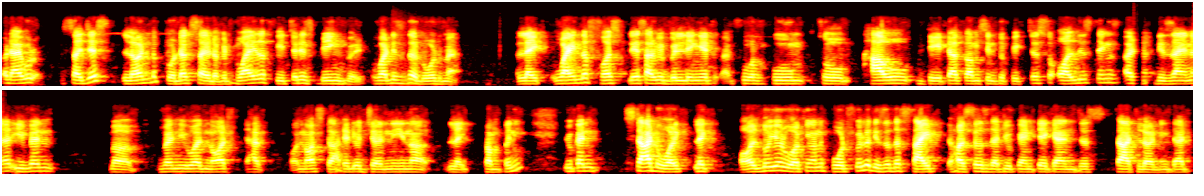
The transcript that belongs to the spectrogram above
but i would suggest learn the product side of it. Why the feature is being built? What is the roadmap? Like why in the first place are we building it? For whom? So how data comes into picture? So all these things a designer even uh, when you are not have or not started your journey in a like company you can start work like although you're working on a portfolio these are the side hustles that you can take and just start learning. That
